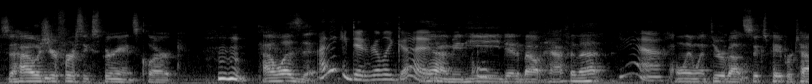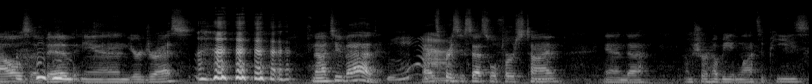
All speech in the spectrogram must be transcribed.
So, how was your first experience, Clark? How was it? I think he did really good. Yeah, I mean, he did about half of that. Yeah. Only went through about six paper towels, a bib, and your dress. Not too bad. yeah. That's pretty successful first time, and uh, I'm sure he'll be eating lots of peas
